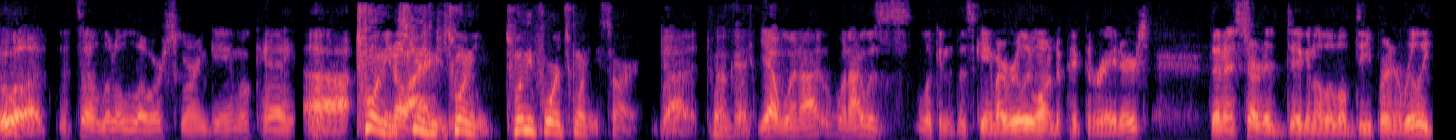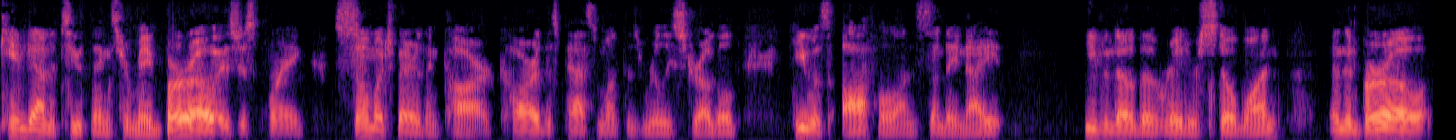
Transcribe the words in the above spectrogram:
Ooh, uh, it's a little lower scoring game. Okay. Uh, 20, you know, excuse me, 20, 24 20. Sorry. Got it. Okay. Yeah. When I, when I was looking at this game, I really wanted to pick the Raiders. Then I started digging a little deeper, and it really came down to two things for me. Burrow is just playing so much better than Carr. Carr this past month has really struggled. He was awful on Sunday night, even though the Raiders still won. And then Burrow,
